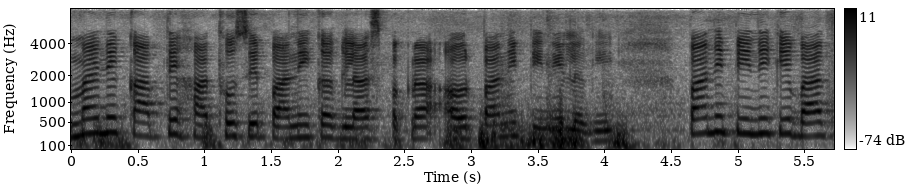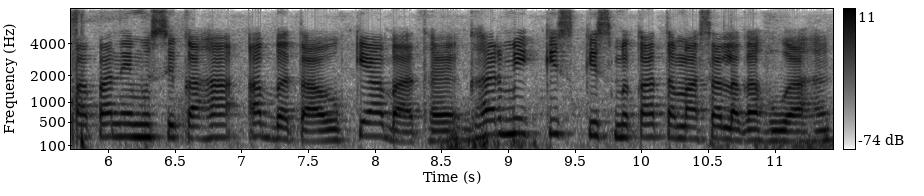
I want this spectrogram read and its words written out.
मैंने कांपते हाथों से पानी का गिलास पकड़ा और पानी पीने लगी। पानी पीने के बाद पापा ने मुझसे कहा, अब बताओ, क्या बात है? घर में किस किस्म का तमाशा लगा हुआ है?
